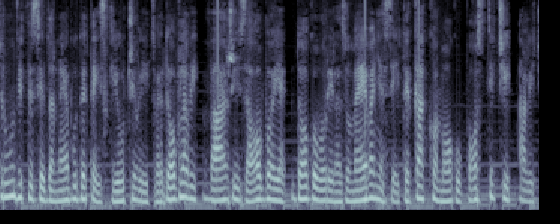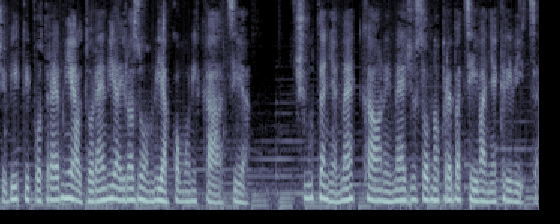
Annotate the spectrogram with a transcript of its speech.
Trudite se da ne budete isključivi i tvrdoglavi, važi za oboje, dogovor i razumevanje se i kako mogu postići, ali će biti potrebnija otvorenija i razumnija komunikacija. Čutanje ne kao ni međusobno prebacivanje krivice.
